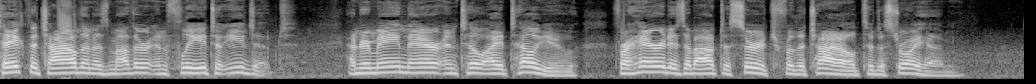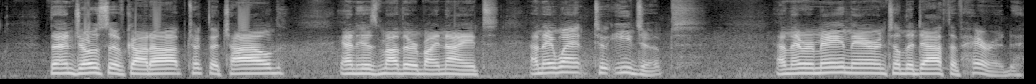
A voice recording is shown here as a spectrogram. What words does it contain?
Take the child and his mother and flee to Egypt, and remain there until I tell you, for Herod is about to search for the child to destroy him. Then Joseph got up, took the child and his mother by night, and they went to Egypt. And they remained there until the death of Herod.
